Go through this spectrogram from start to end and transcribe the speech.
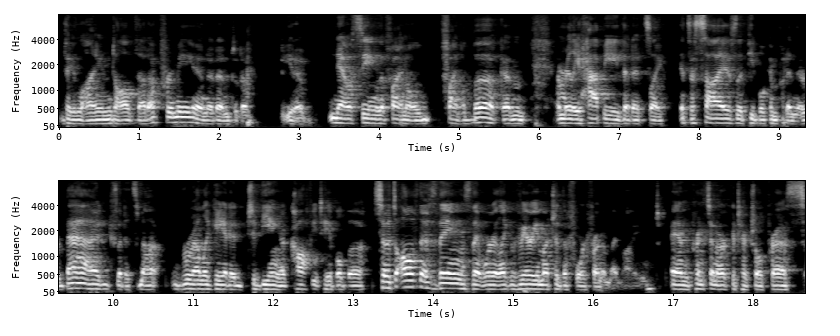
they lined all of that up for me and it ended up, you know, now seeing the final final book, I'm I'm really happy that it's like it's a size that people can put in their bag, that it's not relegated to being a coffee table book. So it's all of those things that were like very much at the forefront of my mind. And Princeton Architectural Press,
